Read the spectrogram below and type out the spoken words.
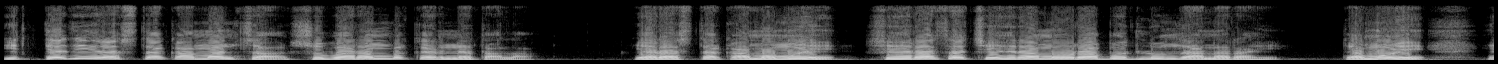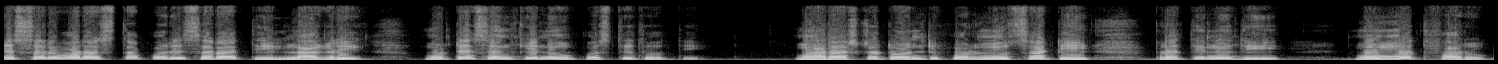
इत्यादी रस्ता कामांचा शुभारंभ करण्यात आला. या रस्ता कामामुळे शहराचा चेहरामोहरा बदलून जाणार आहे. त्यामुळे या सर्व रस्ता परिसरातील नागरिक मोठ्या संख्येने उपस्थित होते. महाराष्ट्र ट्वेंटी फोर न्यूजसाठी प्रतिनिधी मोहम्मद फारूक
